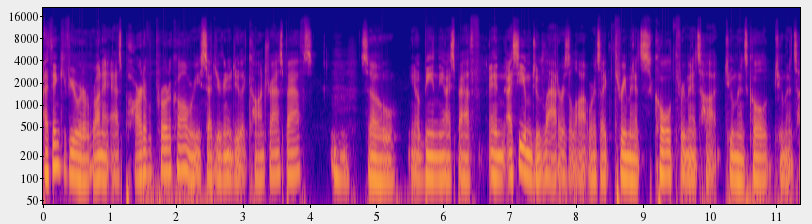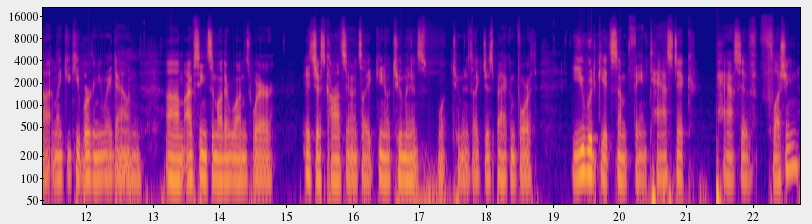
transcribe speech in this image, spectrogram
I think if you were to run it as part of a protocol where you said you're going to do like contrast baths, so you know, being the ice bath, and I see them do ladders a lot, where it's like three minutes cold, three minutes hot, two minutes cold, two minutes hot, and like you keep working your way down. Um, I've seen some other ones where it's just constant. It's like you know, two minutes, what two minutes, like just back and forth. You would get some fantastic passive flushing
